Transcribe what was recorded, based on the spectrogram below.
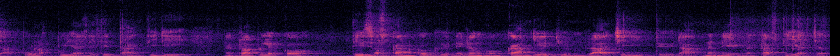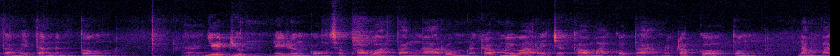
จากผู้หลักผู้ใหญ่ในทิศทางที่ดีนะครับ แล้วก็ที่สำคัญก็คือในเรื่องของการยืดหยุ่นราชินีถือดาบนั่นเองนะครับ ที่อาจจะทำให้ท่านนั้นต้องยืดหยุ่นในเรื่องของสภาวะต่างอารมณ์นะครับ ไม่ว่าอะไรจะเข้ามาก็ตามนะครับ ก็ต้อง นำมา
